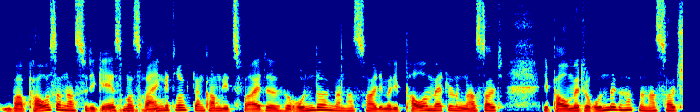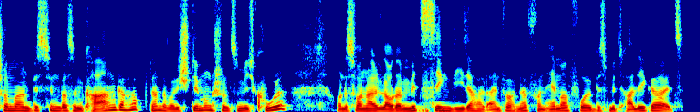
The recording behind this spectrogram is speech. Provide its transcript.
war Pause, dann hast du die Gasmas reingedrückt, dann kam die zweite Runde, und dann hast du halt immer die Power Metal und dann hast du halt die Power Metal Runde gehabt, dann hast du halt schon mal ein bisschen was im Kahn gehabt, ne? da war die Stimmung schon ziemlich cool. Und es waren halt lauter Mitsing-Lieder halt einfach, ne, von Hammerfall bis Metallica etc.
